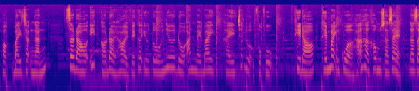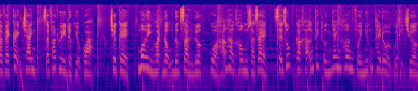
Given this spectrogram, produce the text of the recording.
hoặc bay chặng ngắn – do đó ít có đòi hỏi về các yếu tố như đồ ăn máy bay hay chất lượng phục vụ. Khi đó, thế mạnh của hãng hàng không giá rẻ là giá vé cạnh tranh sẽ phát huy được hiệu quả. Chưa kể, mô hình hoạt động được giản lược của hãng hàng không giá rẻ sẽ giúp các hãng thích ứng nhanh hơn với những thay đổi của thị trường.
